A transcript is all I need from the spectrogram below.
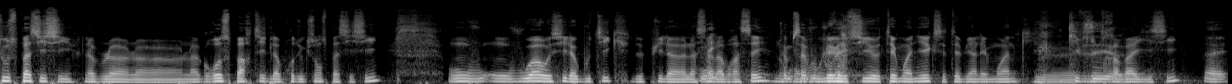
Tout se passe ici. La, la- la- la grosse partie de la production se passe ici. On, on voit aussi la boutique depuis la, salle Oui. à brasser. Donc Comme on ça, vous pouvez- aussi euh, témoigner que c'était bien les moines qui, euh, Qui faisaient, euh, travaillent ici. Ouais.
